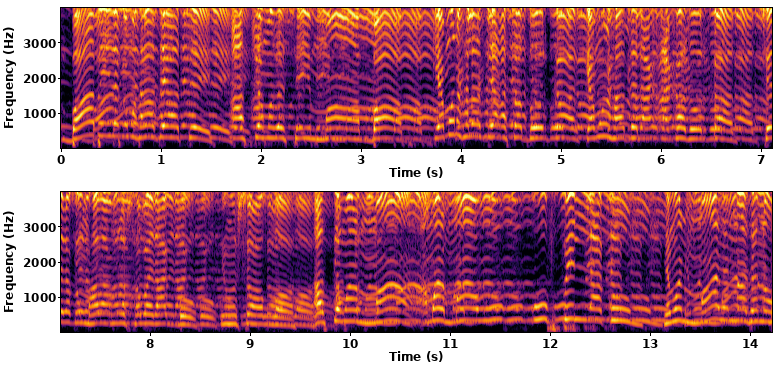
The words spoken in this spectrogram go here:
বাপ এইরকম হালাতে আছে। আজকে আমাদের সেই মা, বাপ কেমন হালাতে আসা দরকার, কেমন হাতে রাখা দরকার, সেরকম ভাবে আমরা সবাই রাখব আজকে আমার মা আমার মা উফিল লাকুম, যেমন মা না জানো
